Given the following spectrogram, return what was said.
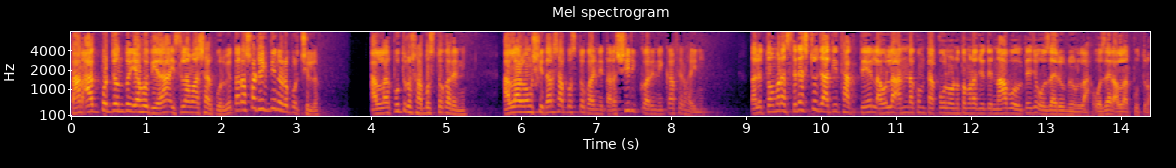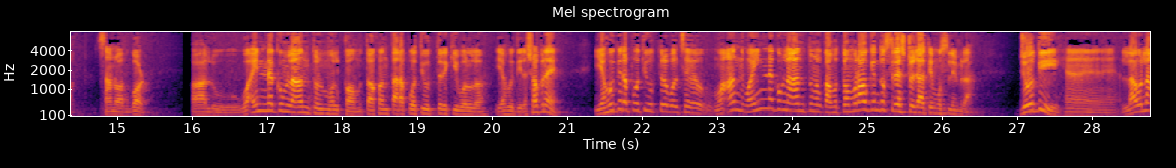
তার আগ পর্যন্ত ইহুদিরা ইসলাম আসার পূর্বে তারা সঠিক দিনের ওপর ছিল। আল্লাহর পুত্র সাব্যস্ত করেনি। আল্লাহর অংশীদার সাব্যস্ত করেনি, তারা শিরিক করেনি, কাফের হয়নি। তাহলে তোমরা শ্রেষ্ঠ জাতি থাকতে, লাউলা আন্নাকুম তা তোমরা যদি না বলতে যে ওজাইর ওজাইর আল্লাহর পুত্র সান অফ গড আলু ওয়াইন্নাকুম লান্তুল মুল তখন তারা প্রতি উত্তরে কি বলল? ইয়াহুদিরা। স্বপ্নে, ইয়াহুদিরা প্রতি উত্তরে বলছে ওয়াইন্নাকুম লান্তুমুল কম তোমরাও কিন্তু শ্রেষ্ঠ জাতি মুসলিমরা। যদি হ্যাঁ লাউলা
